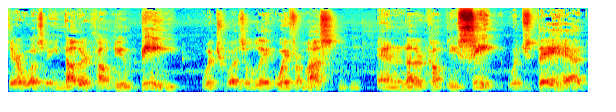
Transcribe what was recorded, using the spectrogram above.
there was another company, B, which was a late way from us, mm-hmm. and another company, C, which they had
